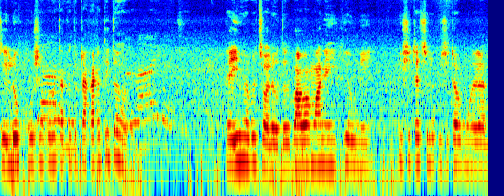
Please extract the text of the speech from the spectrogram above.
যে লোক পোষা করবে, তাকে তো টাকাটা দিতে হবে। তা এইভাবে চলে, ওদের বাবা মা নেই, কেউ নেই। পিসিটা ছিল পিসিটাও মরে গেল।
